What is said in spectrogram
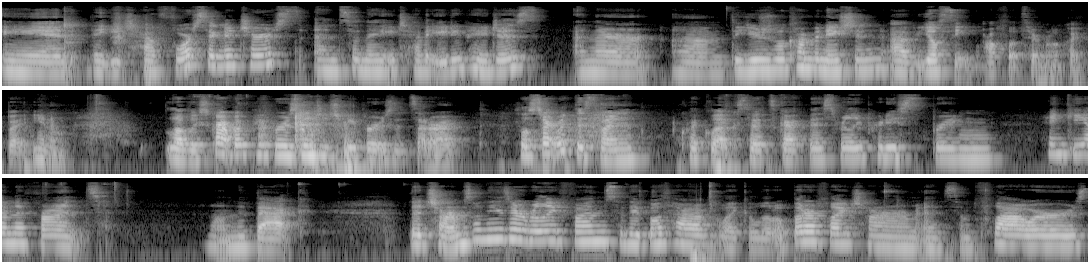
and they each have four signatures and so they each have 80 pages and they're um, the usual combination of you'll see I'll flip through real quick but you know lovely scrapbook papers vintage papers etc so I'll start with this one quick look. So it's got this really pretty spring hanky on the front and on the back. The charms on these are really fun. So they both have like a little butterfly charm and some flowers.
